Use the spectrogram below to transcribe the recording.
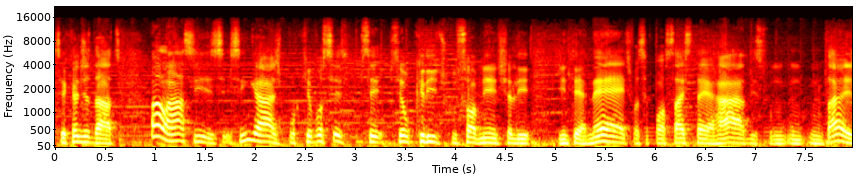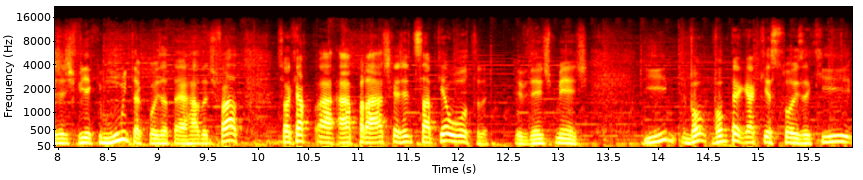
ser candidatos. Vá lá, se, se, se engaje, porque você ser, um crítico somente ali de internet, você postar está errado, isso não, não tá, a gente via que muita coisa está errada de fato, só que a, a, a prática a gente sabe que é outra, evidentemente. E vamos pegar questões aqui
